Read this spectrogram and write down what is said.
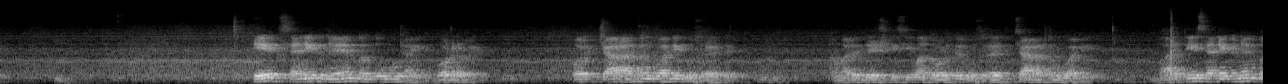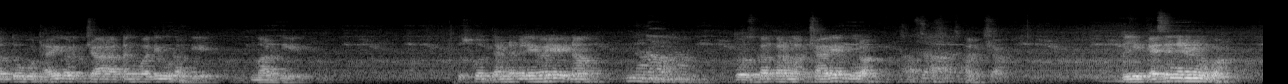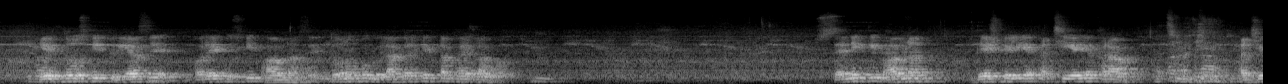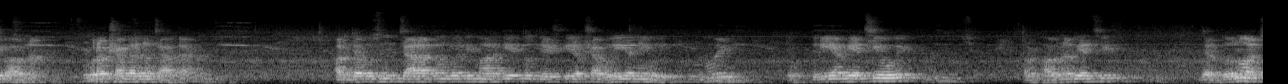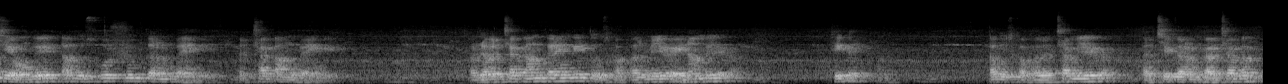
एक सैनिक ने बंदूक उठाई बॉर्डर पे और चार आतंकवादी घुस रहे थे। हमारे देश की सीमा तोड़ के घुस रहे थे चार आतंकवादी। भारतीय सैनिक ने बंदूक उठाई और चार आतंकवादी उड़ा दिए, मार दिए। उसको दंड मिलेगा या इनाम तो उसका कर्म अच्छा है या बुरा? अच्छा। तो ये कैसे निर्णय हुआ एक तो उसकी क्रिया से और एक उसकी भावना से। दोनों को मिला करके तब फैसला हुआ सैनिक की भावना देश के लिए अच्छी है या खराब? अच्छी। भावना। वो रक्षा करना चाहता है। और जब उसने चार आतंकवादी मार दिए तो देश की रक्षा हुई या नहीं हुई। तो क्रिया भी अच्छी हो गई। और भावना भी अच्छी जब दोनों अच्छे होंगे, तब उसको शुभ कर्म कहेंगे अच्छा काम कहेंगे। और जब अच्छा काम करेंगे तो उसका फल मिलेगा, इनाम मिलेगा। ठीक है? तब उसका फल अच्छा मिलेगा, अच्छे कर्म का अच्छा फल।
